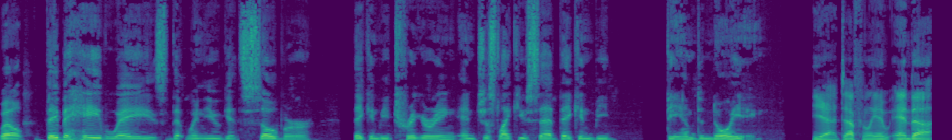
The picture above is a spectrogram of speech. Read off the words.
Well, they behave ways that when you get sober, they can be triggering. And just like you said, they can be damned annoying. yeah definitely. And, and uh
